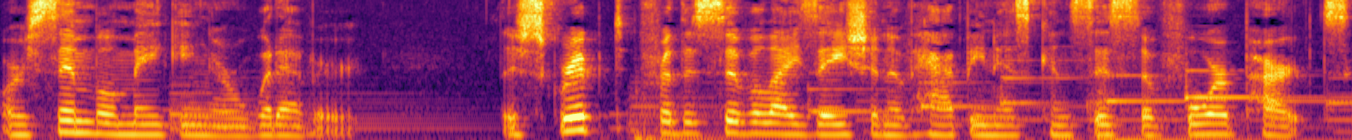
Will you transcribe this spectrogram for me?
or symbol making or whatever. The script for the civilization of happiness consists of four parts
